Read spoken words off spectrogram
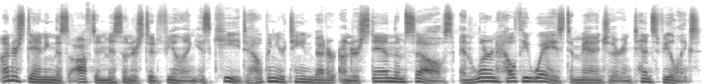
Understanding this often misunderstood feeling is key to helping your teen better understand themselves and learn healthy ways to manage their intense feelings.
